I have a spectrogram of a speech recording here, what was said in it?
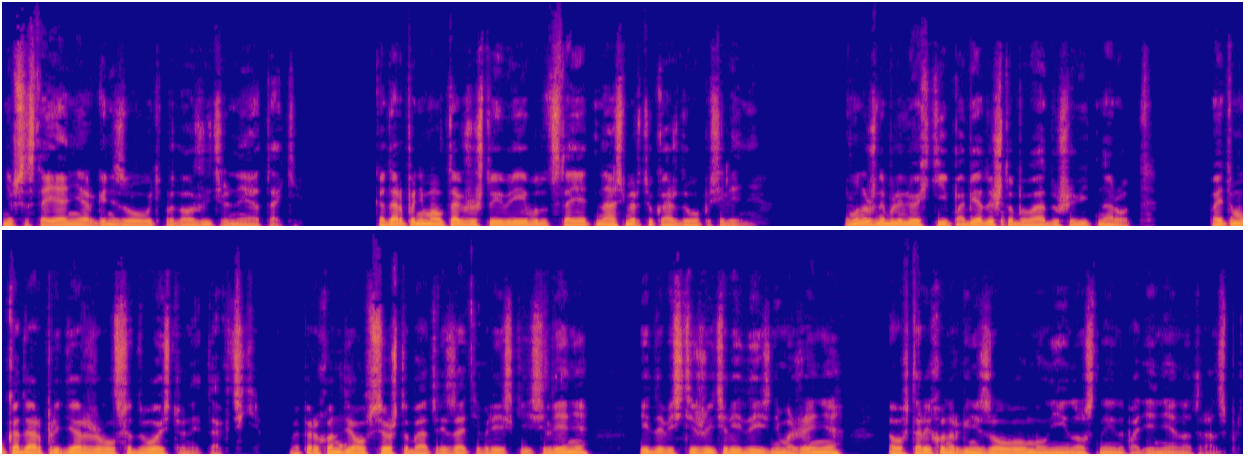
не в состоянии организовывать продолжительные атаки. Кадар понимал также, что евреи будут стоять насмерть у каждого поселения. Ему нужны были легкие победы, чтобы воодушевить народ. Поэтому Кадар придерживался двойственной тактики. Во-первых, он делал все, чтобы отрезать еврейские селения и довести жителей до изнеможения, а во-вторых, он организовывал молниеносные нападения на транспорт.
